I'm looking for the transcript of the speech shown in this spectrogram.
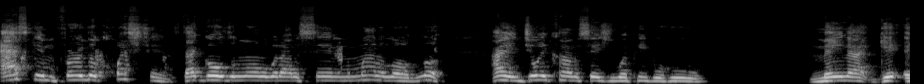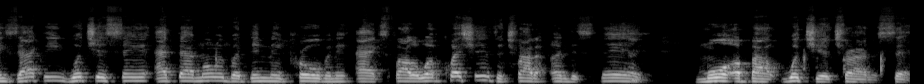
asking further questions. That goes along with what I was saying in the monologue. Look, I enjoy conversations with people who may not get exactly what you're saying at that moment, but then they probe and they ask follow up questions to try to understand more about what you're trying to say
